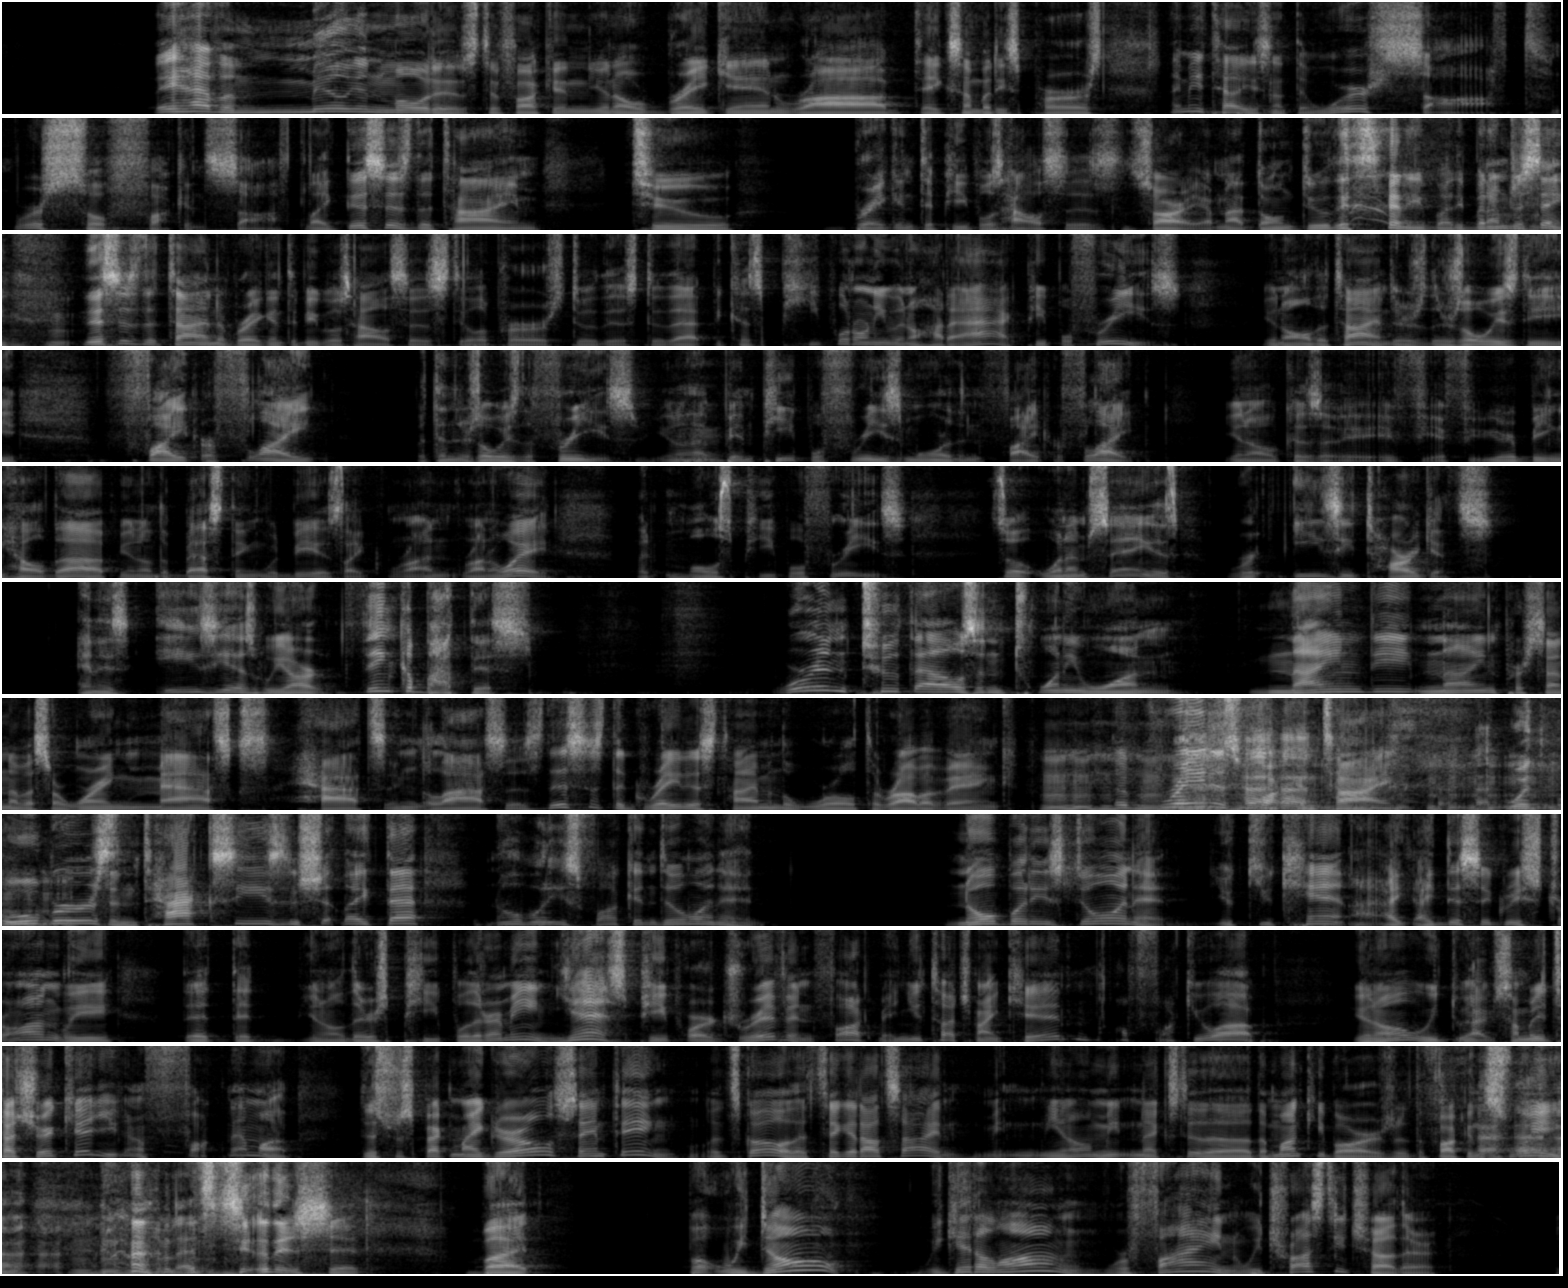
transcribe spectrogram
They have a million motives to fucking, you know, break in, rob, take somebody's purse. Let me tell you something. We're soft. We're so fucking soft. Like this is the time to break into people's houses. Sorry, I'm not don't do this anybody, but I'm just saying this is the time to break into people's houses, steal a purse, do this, do that because people don't even know how to act. People freeze, you know, all the time. There's there's always the fight or flight, but then there's always the freeze. You know, mm-hmm. and people freeze more than fight or flight. You know, because if if you're being held up, you know, the best thing would be is like run run away. But most people freeze. So what I'm saying is we're easy targets. And as easy as we are, think about this. We're in 2021. 99% of us are wearing masks, hats, and glasses. This is the greatest time in the world to rob a bank. the greatest fucking time. With Ubers and taxis and shit like that, nobody's fucking doing it. Nobody's doing it. You, you can't. I, I disagree strongly that that you know there's people that are mean. Yes, people are driven. Fuck man, you touch my kid, I'll fuck you up. You know, we uh, somebody touch your kid, you're gonna fuck them up. Disrespect my girl, same thing. Let's go. Let's take it outside. Meet, you know, meet next to the the monkey bars or the fucking swing. Let's do this shit. But but we don't. We get along. We're fine. We trust each other.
